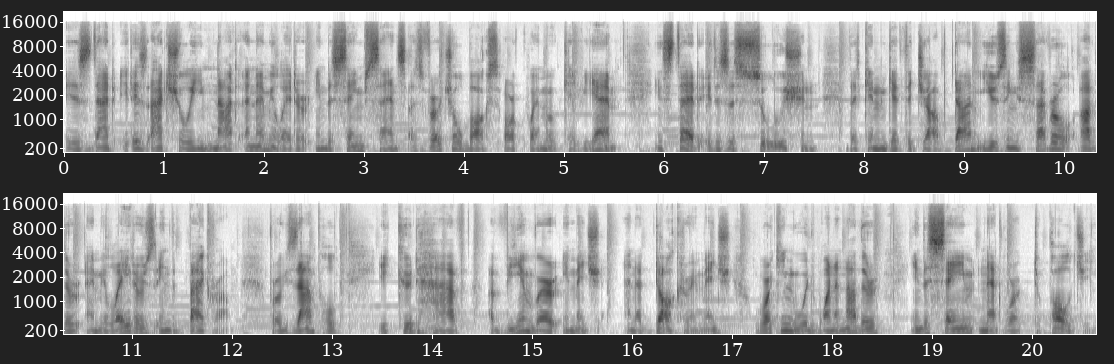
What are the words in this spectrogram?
is that it is actually not an emulator in the same sense as VirtualBox or QEMU KVM. Instead, it is a solution that can get the job done using several other emulators in the background. For example, it could have a VMware image and a Docker image working with one another in the same network topology.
